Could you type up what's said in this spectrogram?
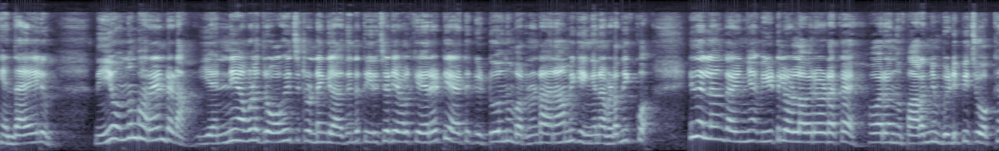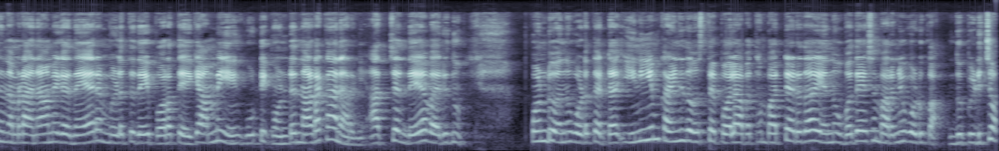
എന്തായാലും നീ ഒന്നും പറയണ്ടടാ. എന്നെ അവൾ ദ്രോഹിച്ചിട്ടുണ്ടെങ്കിൽ അതിന്റെ തിരിച്ചടി അവൾക്ക് ഇരട്ടിയായിട്ട് കിട്ടുമെന്നും പറഞ്ഞുകൊണ്ട് അനാമിക ഇങ്ങനെ അവിടെ നിൽക്കുക ഇതെല്ലാം കഴിഞ്ഞ് വീട്ടിലുള്ളവരോടൊക്കെ ഓരോന്ന് പറഞ്ഞും പിടിപ്പിച്ചും ഒക്കെ നമ്മുടെ അനാമിക നേരം വെളുത്ത് ദേ പുറത്തേക്ക് അമ്മയെയും കൂട്ടിക്കൊണ്ട് നടക്കാനിറങ്ങി. അച്ഛൻ ദേ വരുന്നു. കൊണ്ടുവന്ന് കൊടുത്തിട്ട് ഇനിയും കഴിഞ്ഞ ദിവസത്തെ പോലെ അബദ്ധം പറ്റരുത് എന്ന് ഉപദേശം പറഞ്ഞു കൊടുക്കുക. ഇത് പിടിച്ചോ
